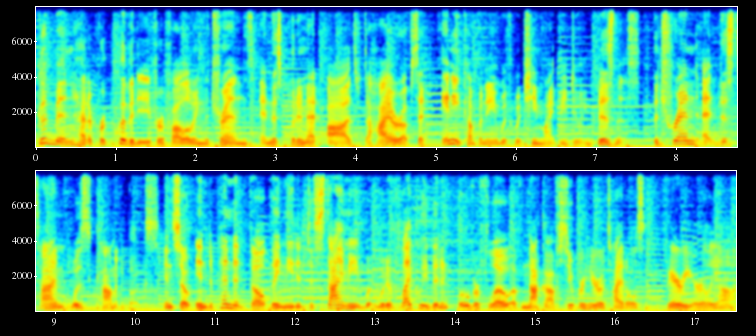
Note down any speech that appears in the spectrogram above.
Goodman had a proclivity for following the trends, and this put him at odds with the higher ups at any company with which he might be doing business. The trend at this time was comic books, and so Independent felt they needed to stymie what would have likely been an overflow of knockoff superhero titles very early on.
